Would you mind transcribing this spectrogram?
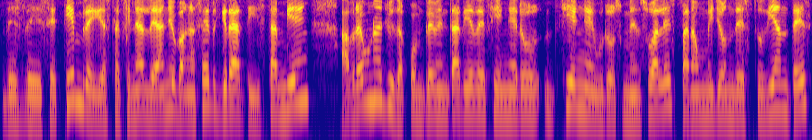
desde septiembre y hasta final de año van a ser gratis. También habrá una ayuda complementaria de 100 euros, 100 euros mensuales para un millón de estudiantes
